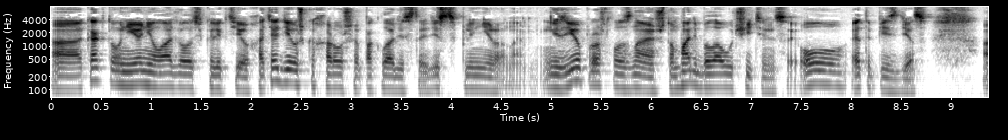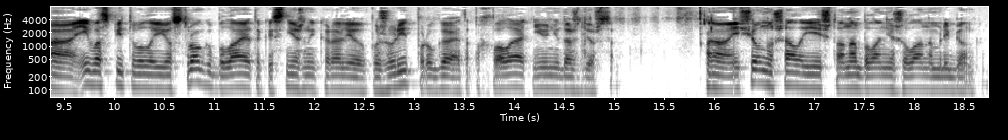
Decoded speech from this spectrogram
А, как-то у нее не ладилось в коллективе, хотя девушка хорошая, покладистая, дисциплинированная. Из ее прошлого знаю, что мать была учительницей. О, это пиздец. А, и воспитывала ее строго, была я такой снежной королевой. Пожурит, поругает, а похвала от нее не дождешься. А, еще внушала ей, что она была нежеланным ребенком.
